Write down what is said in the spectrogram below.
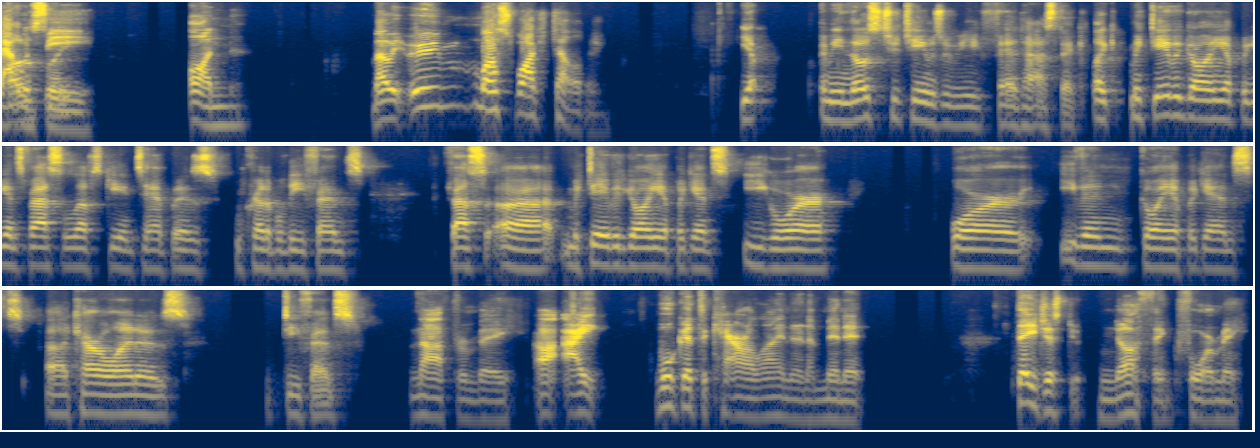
That Honestly. would be un. That would must watch television. Yep. I mean, those two teams would be fantastic. Like McDavid going up against Vasilevskiy in Tampa's incredible defense. Vas- uh, McDavid going up against Igor, or even going up against uh, Carolina's defense. Not for me. I, I we'll get to Carolina in a minute. They just do nothing for me.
